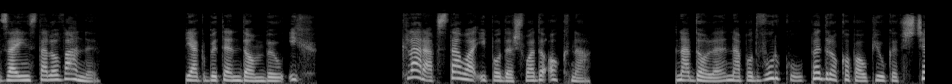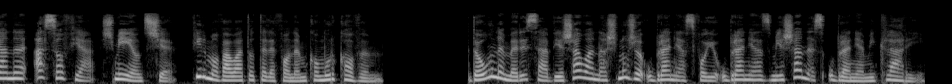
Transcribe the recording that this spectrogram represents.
Zainstalowany. Jakby ten dom był ich. Klara wstała i podeszła do okna. Na dole, na podwórku, Pedro kopał piłkę w ścianę, a Sofia, śmiejąc się, filmowała to telefonem komórkowym. Doune Merysa wieszała na sznurze ubrania swoje ubrania zmieszane z ubraniami Klari.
